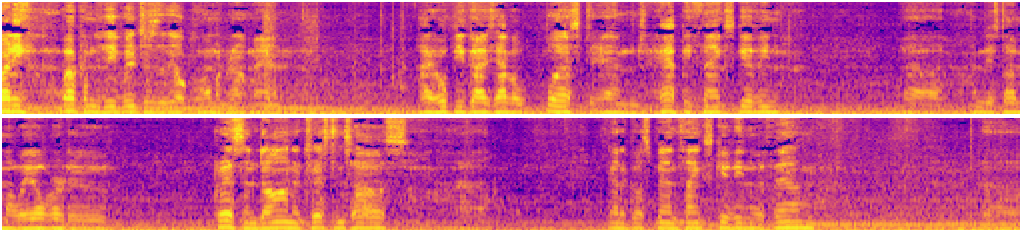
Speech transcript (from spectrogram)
everybody, welcome to the adventures of the Oklahoma Gruntman. I hope you guys have a blessed and happy Thanksgiving. Uh, I'm just on my way over to Chris and Dawn and Tristan's house. Uh, gonna go spend Thanksgiving with them. Uh,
